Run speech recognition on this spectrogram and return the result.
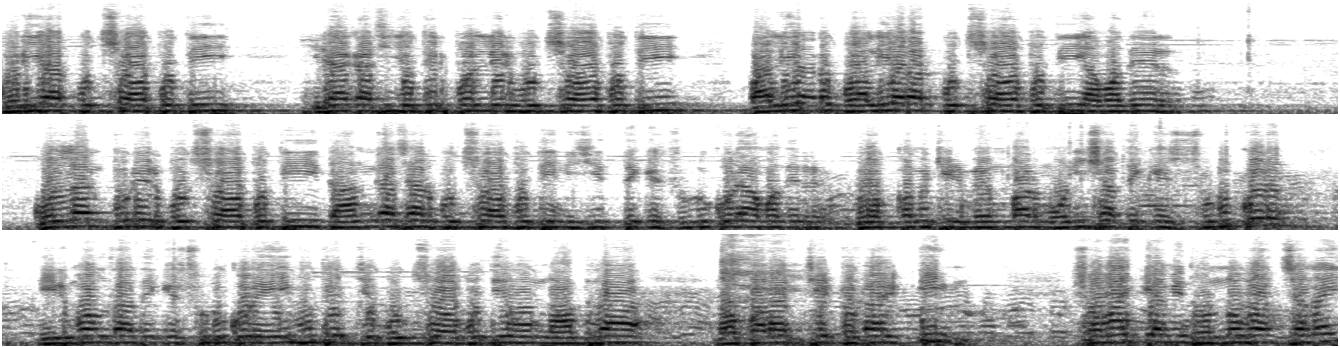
গড়িয়ার বুথ সভাপতি, হীরাগাছি জ্যোতির্পল্লীর বুথ সভাপতি, বালিয়ার বালিয়ারার বুথ সভাপতি, আমাদের কল্যাণপুরের বুথ সভাপতি, ধানগাছার বুথ সভাপতি নিশীত থেকে শুরু করে আমাদের ব্লক কমিটির মেম্বার মনীষা থেকে শুরু করে নির্মলদা থেকে শুরু করে এই বুথের যে বুথ সভাপতি এবং নাদরা নপাড়ার যে টোটাল টিম সবাইকে আমি ধন্যবাদ জানাই।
